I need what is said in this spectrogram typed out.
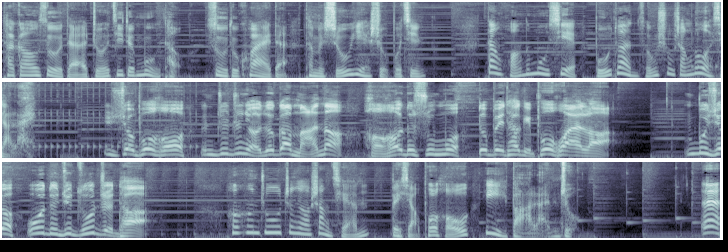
它高速地啄击着木头，速度快的他们数也数不清。淡黄的木屑不断从树上落下来。小泼猴，这只鸟在干嘛呢？好好的树木都被它给破坏了。不行，我得去阻止它。哼哼猪正要上前，被小泼猴一把拦住。哎，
